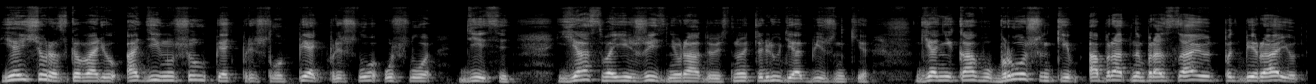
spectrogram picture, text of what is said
Я еще раз говорю, один ушел, пять пришло, пять пришло, ушло, десять. Я своей жизнью радуюсь, но это люди обиженки. Я никого, брошенки обратно бросают, подбирают.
